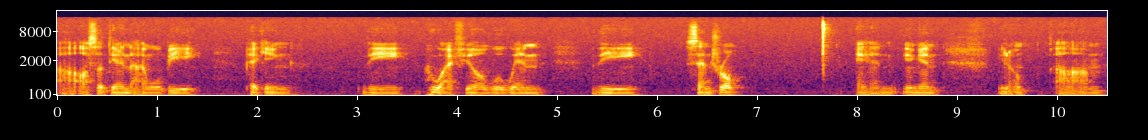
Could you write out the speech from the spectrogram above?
Uh, also at the end, I will be picking the who I feel will win the central, and again, you know. Um,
